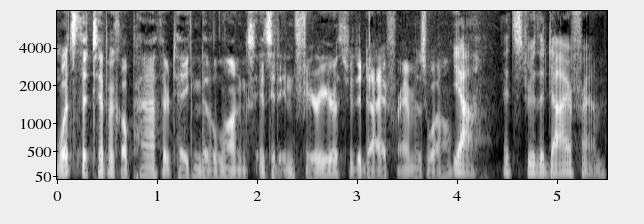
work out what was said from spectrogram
What's the typical path they're taking to the lungs? Is it inferior through the diaphragm as well? Yeah, it's through the diaphragm.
